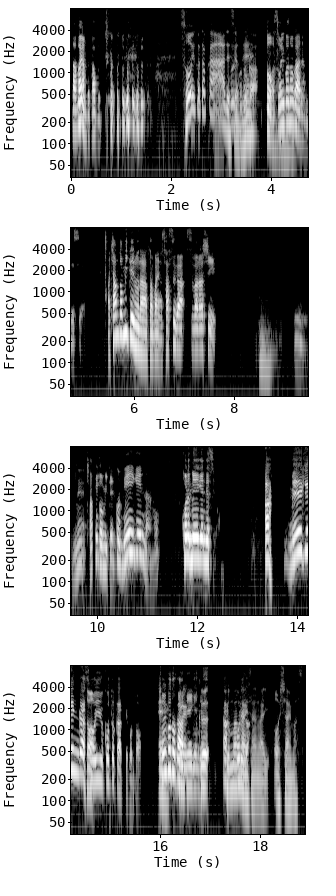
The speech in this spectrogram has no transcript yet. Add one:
サバヤンとかぶった。そういうことかですよね。そういうことかそう、そういうことかなんですよ。あちゃんと見てるな、サバヤン。さすが、素晴らしい。うん、うんねちゃんと見てるこ。れ名言なの？これ名言ですよ。名言がそういうことかってこと。えそういうことがこれ名言です熊谷さんがおっしゃいます。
